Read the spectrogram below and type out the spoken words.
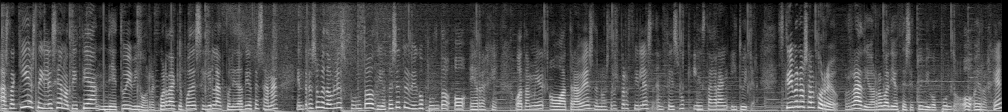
Hasta aquí esta iglesia noticia de Tuy Vigo. Recuerda que puedes seguir la actualidad diocesana en www.diocesetuyvigo.org o, o a través de nuestros perfiles en Facebook, Instagram y Twitter. Escríbenos al correo radio.diocesetuyvigo.org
